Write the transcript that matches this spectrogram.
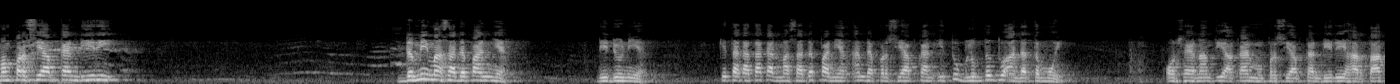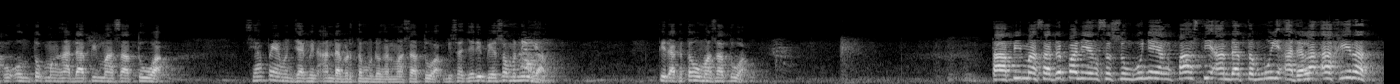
mempersiapkan diri demi masa depannya di dunia. Kita katakan masa depan yang Anda persiapkan itu belum tentu Anda temui. Oh saya nanti akan mempersiapkan diri hartaku untuk menghadapi masa tua. Siapa yang menjamin Anda bertemu dengan masa tua? Bisa jadi besok meninggal. Tidak ketemu masa tua. Tapi masa depan yang sesungguhnya yang pasti Anda temui adalah akhirat.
